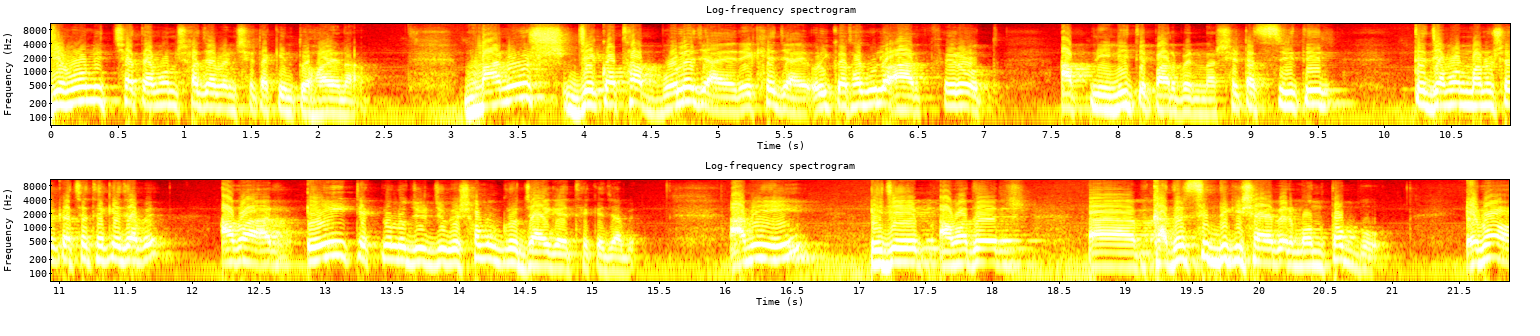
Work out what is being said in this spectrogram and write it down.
যেমন ইচ্ছা তেমন সাজাবেন সেটা কিন্তু হয় না। মানুষ যে কথা বলে যায়, রেখে যায়, ওই কথাগুলো আর ফেরত আপনি নিতে পারবেন না। সেটা স্মৃতিতে যেমন মানুষের কাছে থেকে যাবে, আবার এই টেকনোলজির যুগে সমগ্র জায়গায় থেকে যাবে। আমি এই যে আমাদের কাদের সিদ্দিকী সাহেবের মন্তব্য এবং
